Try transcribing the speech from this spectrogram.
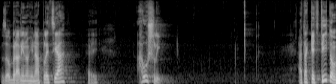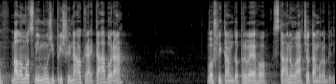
zobrali nohy na plecia hej, a ušli. A tak keď títo malomocní muži prišli na okraj tábora, vošli tam do prvého stanu a čo tam urobili?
